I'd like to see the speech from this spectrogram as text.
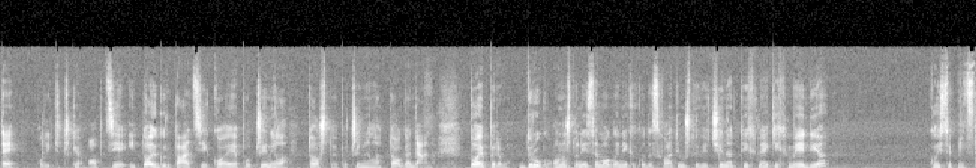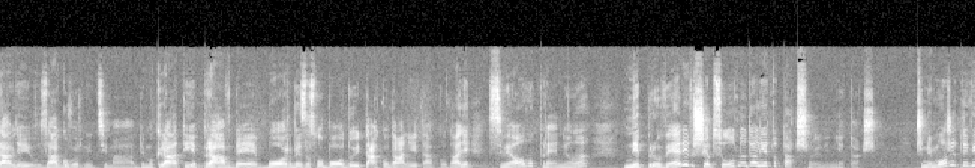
te političke opcije i toj grupaciji koja je počinila to što je počinila toga dana. To je prvo. Drugo, ono što nisam mogla nikako da shvatim, što je većina tih nekih medija koji se predstavljaju zagovornicima demokratije, pravde, borbe za slobodu i tako dalje i tako dalje, sve ovo prenela ne proverivši apsolutno da li je to tačno ili nije tačno. Znači, ne možete vi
